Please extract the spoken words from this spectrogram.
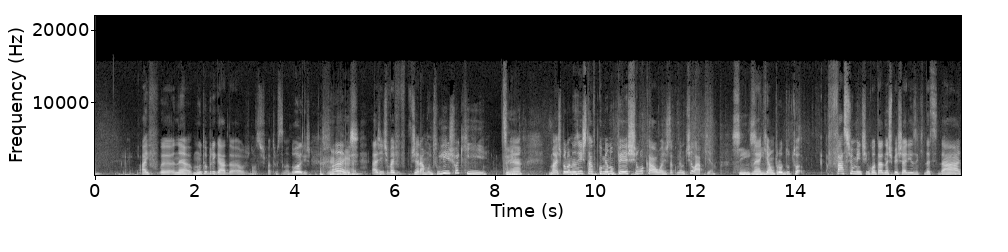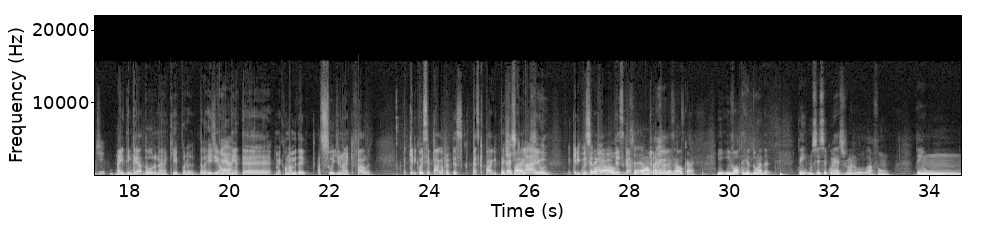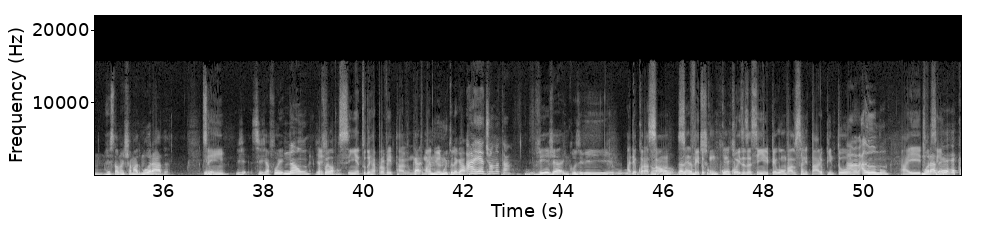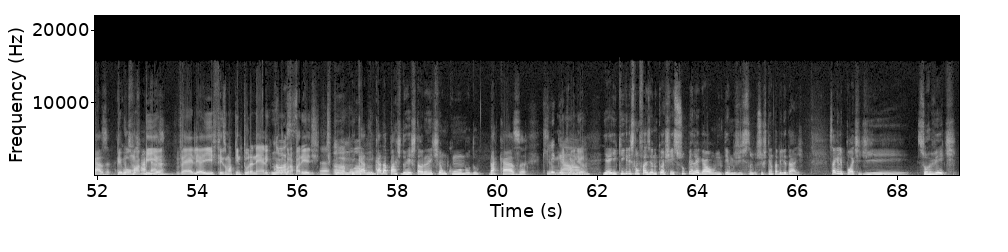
Aí, é, né, muito obrigada aos nossos patrocinadores, mas a gente vai gerar muito lixo aqui. Sim. Né? Mas pelo menos a gente está comendo um peixe local, a gente está comendo tilápia. Sim, né, sim. Que é um produto facilmente encontrado nas peixarias aqui da cidade. Aí tem criadouro, né? Aqui por, pela região. É. Tem até. Como é que é o nome da açude, não é que fala? Aquele que você paga pra pescar. Pesca e pague. Pesca e pague. aquele que você é paga pra pescar. Isso é uma é prática legal, cara. Em, em, Volta Redonda, tem, não sei se você conhece, João Lafon, tem um restaurante chamado Morada. Ele, sim. Você já foi? Não. Já é, foi, Lafon? Sim, é tudo reaproveitável, muito cara, é maneiro. É muito legal. Ah, é? De anotar. Veja, inclusive. O, a decoração são feita com, com coisas assim. Ele pegou um vaso sanitário, pintou. Ah, amo. Aí, tipo Morada assim, é, é, casa. É pegou uma, uma pia casa. velha e fez uma pintura nela e Nossa. colocou na parede. É. Tipo, amo, e, amo. Cada, e cada parte do restaurante é um cômodo da casa. Que legal. É muito maneiro. E aí, o que, que eles estão fazendo que eu achei super legal em termos de sustentabilidade? Sabe aquele pote de sorvete?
